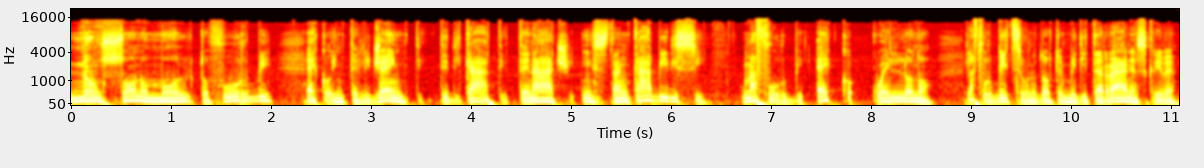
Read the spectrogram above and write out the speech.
non sono molto furbi, ecco, intelligenti, dedicati, tenaci, instancabili sì, ma furbi, ecco, quello no. La furbizia è una dote mediterranea, scrive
